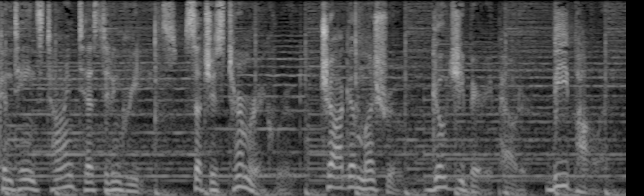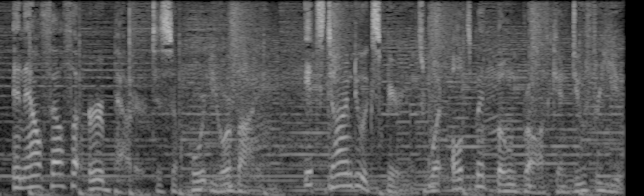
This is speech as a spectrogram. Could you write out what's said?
contains time tested ingredients such as turmeric root, chaga mushroom, goji berry powder, bee pollen, and alfalfa herb powder to support your body. It's time to experience what Ultimate Bone Broth can do for you.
